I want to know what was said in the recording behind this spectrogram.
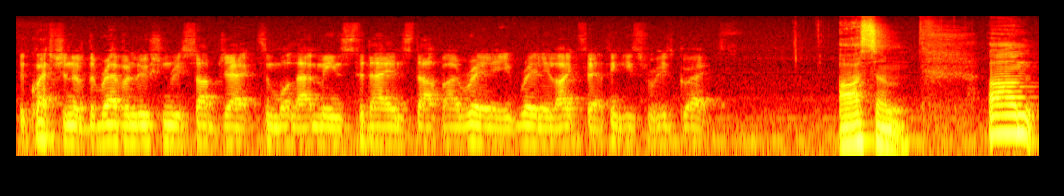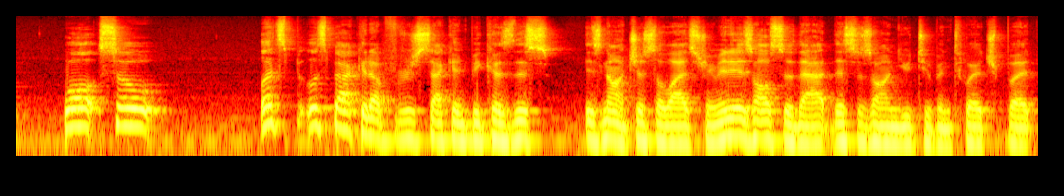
the question of the revolutionary subject and what that means today and stuff. I really, really liked it. I think he's he's great. Awesome. Um, well, so let's let's back it up for a second because this is not just a live stream. It is also that this is on YouTube and Twitch, but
